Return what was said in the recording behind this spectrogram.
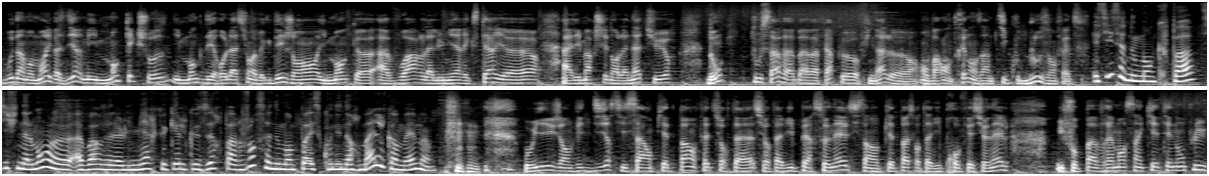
au bout d'un moment, il va se dire mais il manque quelque chose. Il manque des relations avec des gens. Il manque euh, à voir la lumière extérieure, à aller marcher dans la nature. Donc tout ça va, bah, va faire qu'au final, on va rentrer dans un petit coup de blues en fait. Et si ça nous manque pas, si finalement avoir de la lumière que quelques heures par jour, ça nous manque pas. Est-ce qu'on est normal quand même? Oui, j'ai envie de dire, si ça empiète pas en fait sur ta, sur ta vie personnelle, si ça empiète pas sur ta vie professionnelle, il faut pas vraiment s'inquiéter non plus.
